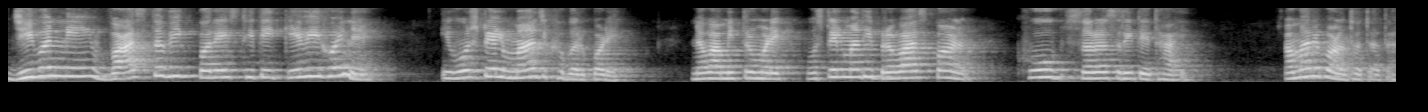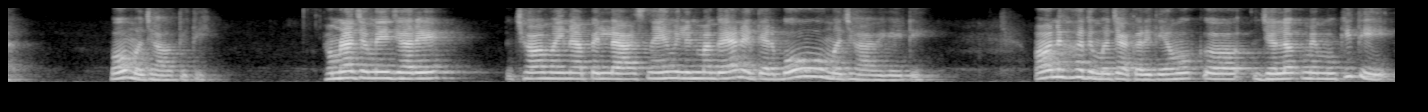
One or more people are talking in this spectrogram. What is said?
જીવનની વાસ્તવિક પરિસ્થિતિ કેવી હોય ને, એ હોસ્ટેલમાં જ ખબર પડે. નવા મિત્રો મળે, હોસ્ટેલમાંથી પ્રવાસ પણ ખૂબ સરસ રીતે થાય. અમારે પણ થતા હતા. બહુ મજા આવતી હતી. હમણાં જ અમે જ્યારે છ મહિના પહેલાં સ્નેહ મિલનમાં ગયા ને, ત્યારે બહુ મજા આવી ગઈ હતી. અનહદ મજા કરી હતી. અમુક ઝલક મેં મૂકી હતી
